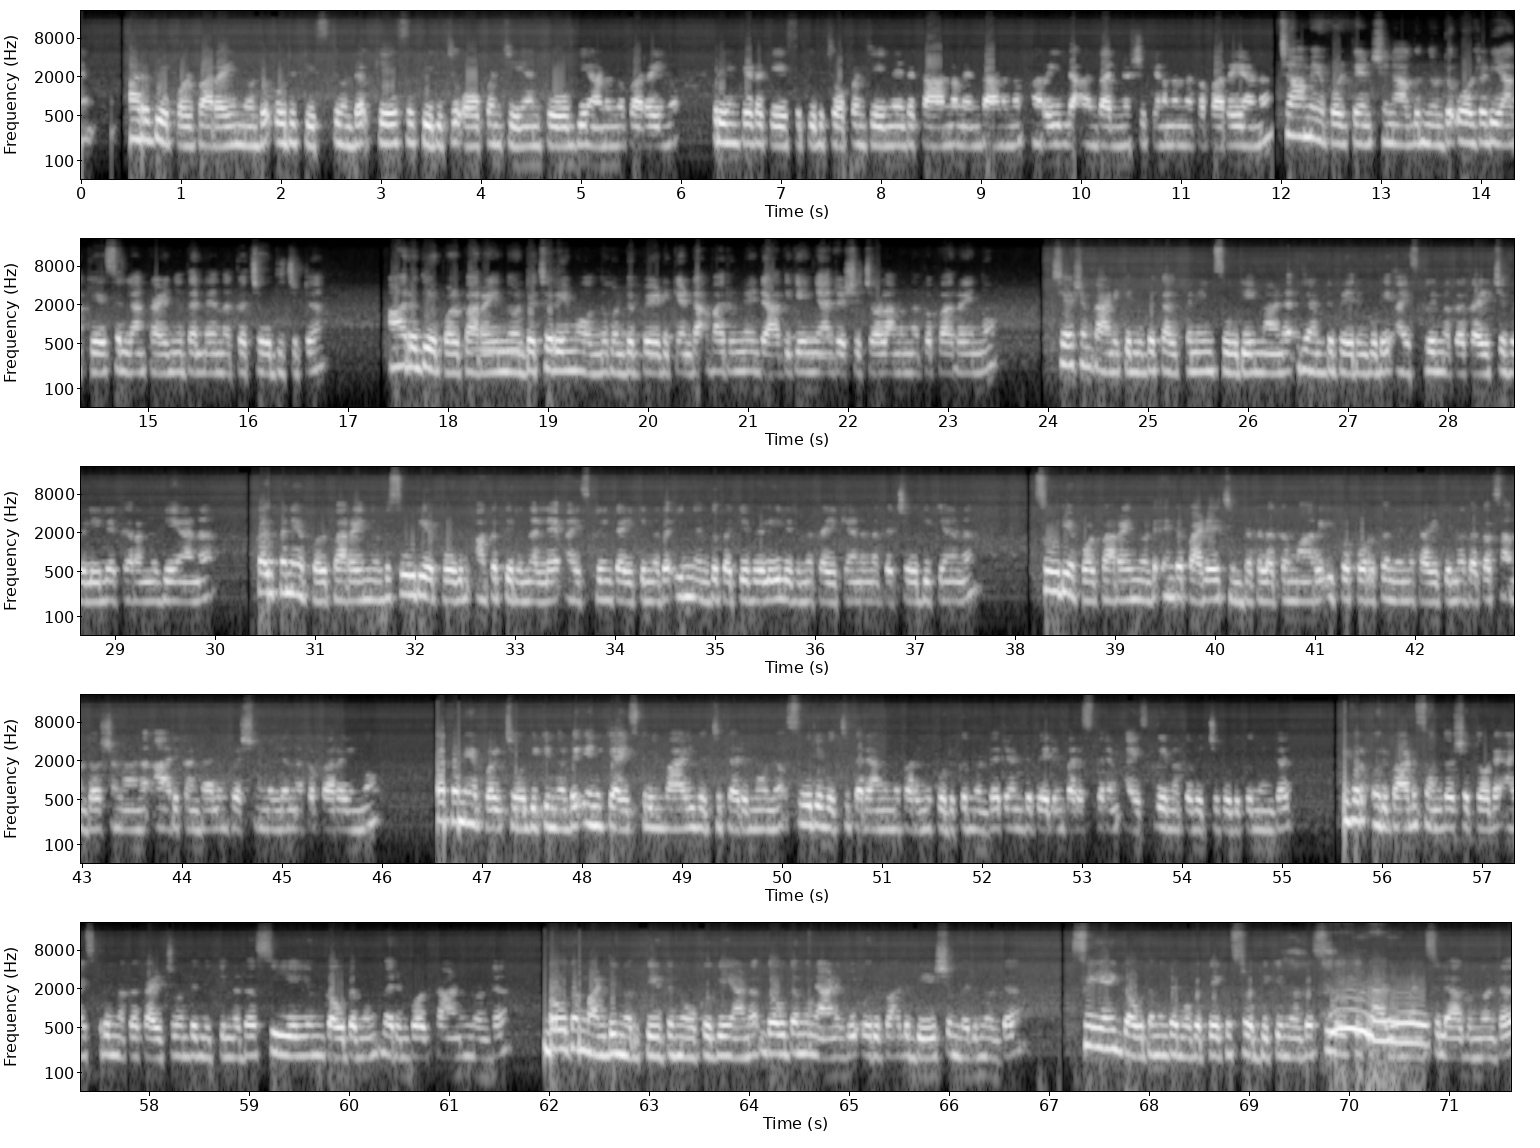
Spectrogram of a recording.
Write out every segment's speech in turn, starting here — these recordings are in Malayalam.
ആരതി എപ്പോൾ പറയുന്നുണ്ട് ഒരു ടിസ്റ്റ് ഉണ്ട്. കേസ് തിരിച്ച് ഓപ്പൺ ചെയ്യാൻ പോവുകയാണെന്ന് പറയുന്നു. പ്രിയങ്കയുടെ കേസ് തിരിച്ച് ഓപ്പൺ ചെയ്യുന്നതിന്റെ കാരണം എന്താണെന്നും അറിയില്ല. അത് അന്വേഷിക്കണമെന്നൊക്കെ പറയാണ്. ചാമയപ്പോൾ ടെൻഷൻ ആകുന്നുണ്ട്. ഓൾറെഡി ആ കേസെല്ലാം കഴിഞ്ഞതല്ലേ എന്നൊക്കെ ചോദിച്ചിട്ട് ആരതി അപ്പോൾ പറയുന്നുണ്ട്. ചെറിയമ്മ ഒന്നുകൊണ്ട് പേടിക്കേണ്ട. വരുണിനെയും രാധികയും ഞാൻ രക്ഷിച്ചോളാം എന്നൊക്കെ പറയുന്നു. ശേഷം കാണിക്കുന്നത് കൽപ്പനയും സൂര്യയുമാണ്. രണ്ടുപേരും കൂടി ഐസ്ക്രീം ഒക്കെ കഴിച്ച് വെളിയിലേക്ക് ഇറങ്ങുകയാണ്. കൽപ്പന എപ്പോൾ പറയുന്നുണ്ട് സൂര്യ എപ്പോഴും അകത്തിരുന്നല്ലേ ഐസ്ക്രീം കഴിക്കുന്നത്? ഇന്ന് എന്ത് പറ്റി? വെളിയിലിരുന്ന് കഴിക്കാനെന്നൊക്കെ ചോദിക്കാണ്. സൂര്യ ഇപ്പോൾ പറയുന്നുണ്ട് എന്റെ പഴയ ചിന്തകളൊക്കെ മാറി ഇപ്പൊ പുറത്തു നിന്ന് കഴിക്കുന്നതൊക്കെ സന്തോഷമാണ്. ആര് കണ്ടാലും പ്രശ്നമില്ലെന്നൊക്കെ പറയുന്നു. കൽപ്പന അപ്പോൾ ചോദിക്കുന്നുണ്ട് എനിക്ക് ഐസ്ക്രീം വായിൽ വെച്ച് തരുമോ എന്ന് സൂര്യ വെച്ച് തരാമെന്ന് പറഞ്ഞു കൊടുക്കുന്നുണ്ട്. രണ്ടുപേരും പരസ്പരം ഐസ്ക്രീം ഒക്കെ വെച്ച് കൊടുക്കുന്നുണ്ട്. ഇവർ ഒരുപാട് സന്തോഷത്തോടെ ഐസ്ക്രീം ഒക്കെ കഴിച്ചുകൊണ്ട് നിൽക്കുന്നത് സിയയും ഗൗതമും വരുമ്പോൾ കാണുന്നുണ്ട്. ഗൗതം വണ്ടി നിർത്തിയിട്ട് നോക്കുകയാണ്. ഗൗതമിനാണെങ്കിൽ ഒരുപാട് ദേഷ്യം വരുന്നുണ്ട്. സി ഐ ഗൗതമിന്റെ മുഖത്തേക്ക് ശ്രദ്ധിക്കുന്നുണ്ട്. സി ഐക്ക് കാര്യം മനസ്സിലാകുന്നുണ്ട്.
